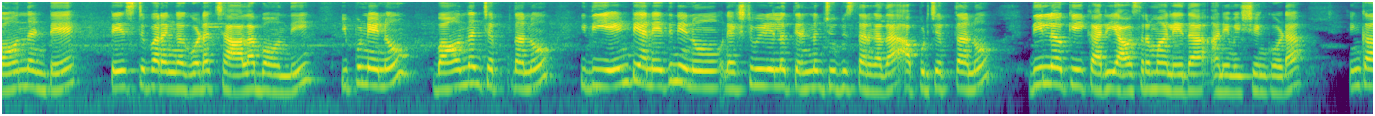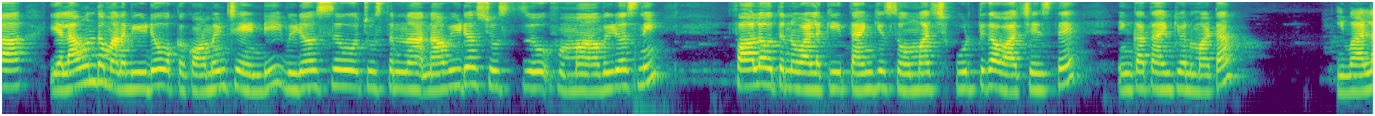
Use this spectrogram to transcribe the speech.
బాగుందంటే టేస్ట్ పరంగా కూడా చాలా బాగుంది. ఇప్పుడు నేను బాగుందని చెప్తాను. ఇది ఏంటి అనేది నేను నెక్స్ట్ వీడియోలో తినడం చూపిస్తాను కదా అప్పుడు చెప్తాను. దీనిలోకి కర్రీ అవసరమా లేదా అనే విషయం కూడా. ఇంకా ఎలా ఉందో మన వీడియో ఒక కామెంట్ చేయండి. వీడియోస్ చూస్తున్న నా వీడియోస్ చూస్తూ మా వీడియోస్ని ఫాలో అవుతున్న వాళ్ళకి థ్యాంక్ యూ సో మచ్ పూర్తిగా వాచ్ చేస్తే ఇంకా థ్యాంక్ యూ అనమాట ఇవాళ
